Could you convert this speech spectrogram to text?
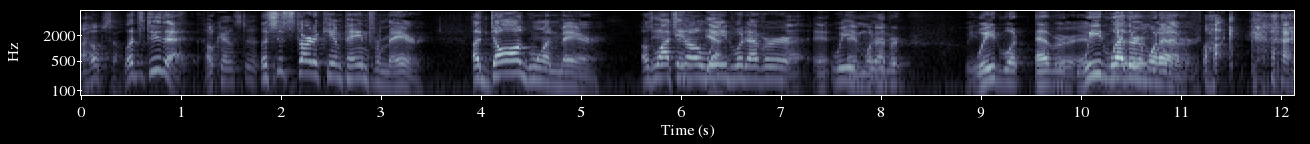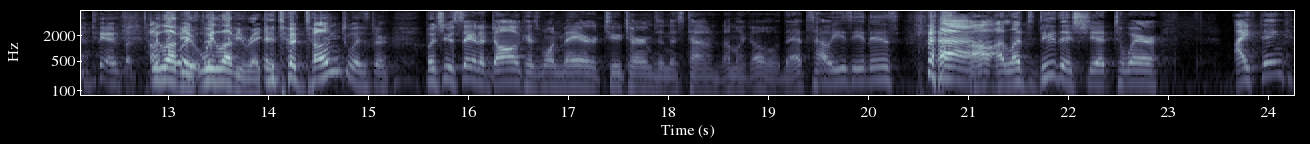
I hope so. Let's do that. Okay, let's do it. Let's just start a campaign for mayor. A dog won mayor. I was watching And- on yeah. Weed, whatever. Uh, and- weed, and whatever. Weed, whatever. Or, uh, Weed, weather, weather, and whatever. whatever. Fuck. God damn, it's a tongue We love you. twister. We love you, Rachel. It's a tongue twister. But she was saying a dog has won mayor two terms in this town. I'm like, oh, that's how easy it is. Uh, let's do this shit to where I think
